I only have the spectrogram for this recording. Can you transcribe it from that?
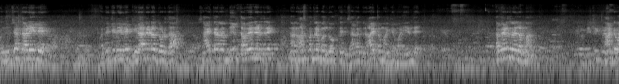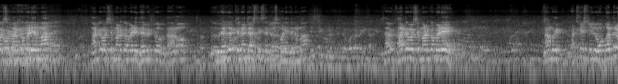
ಒಂದು ನಿಮಿಷ ತಾಳಿ ಇಲ್ಲಿ. ಮಧುಗಿರಿಯಲ್ಲಿ ಗಿಡ ನೆಡೋದು ದೊಡ್ಡದ. ಸಾಯ್ತಾ ಇರೋದು ನೀವು ತಾವೇನು ಹೇಳಿದ್ರಿ? ನಾನು ಆಸ್ಪತ್ರೆ ಬಂದು ಹೋಗ್ತೀನಿ. ಸಾಕಂದ್ರೆ ಆಯ್ತಮ್ಮ ಹಾಗೆ ಮಾಡಿ ಎಂದೆ. ತಾವು ಹೇಳಿದ್ರಲ್ಲಮ್ಮ ಕಾಂಟ್ರವರ್ಸಿ ಮಾಡ್ಕೋಬೇಡಿ ಅಮ್ಮ. ಕಾಂಟ್ರವರ್ಸಿ ಮಾಡ್ಕೋಬೇಡಿ. ದಯವಿಟ್ಟು ನಾನು ಇವರೆಲ್ಲಕ್ಕಿಂತ ಜಾಸ್ತಿ ಸರ್ವಿಸ್ ಮಾಡಿದ್ದೀನಮ್ಮ. ಸರ್ ಕಾಂಟ್ರವರ್ಸಿ ಮಾಡ್ಕೋಬೇಡಿ. ನಮಗೆ ಅಟ್ಲೀಸ್ಟ್ ಇಲ್ಲಿ ಒಬ್ಬ ಬಂದರೆ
